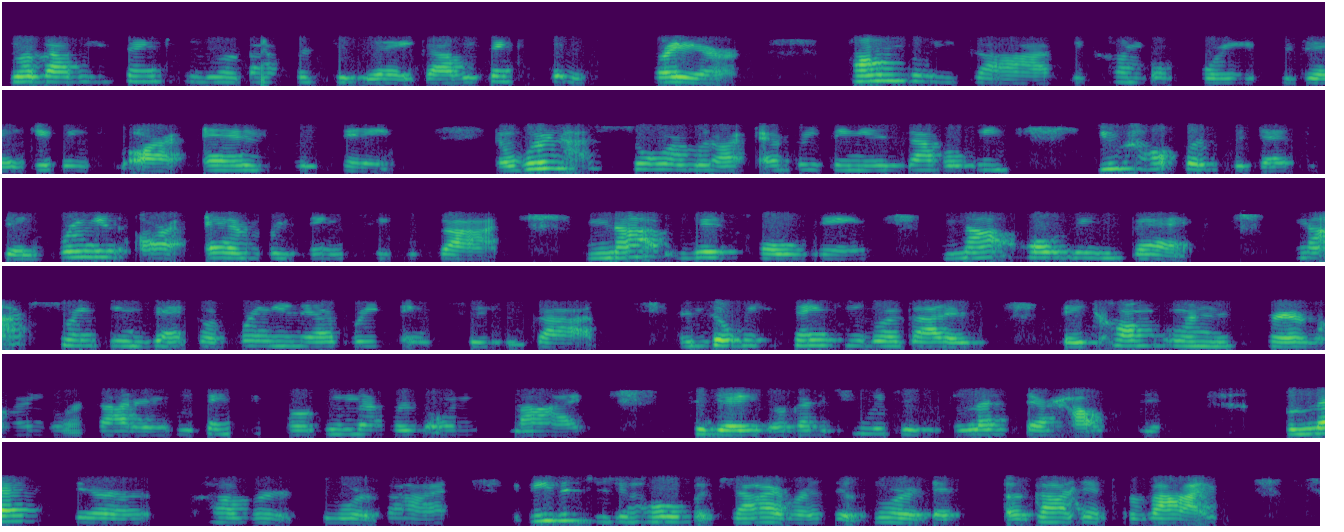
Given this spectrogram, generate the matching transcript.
Lord God, we thank you, Lord God, for today. God, we thank you for this prayer. Humbly, God, we come before you today, giving you our everything. And we're not sure what our everything is, God, but we you help us with that today, bringing our everything to you, God, not withholding, not holding back, not shrinking back, but bringing everything to you, God. And so we thank you, Lord God, as they come on this prayer line, Lord God, and we thank you for whomever's on this live today, Lord God, that you would just bless their houses, bless their cupboards, Lord God. If even to Jehovah Jireh, that Lord, that's a God that provides.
